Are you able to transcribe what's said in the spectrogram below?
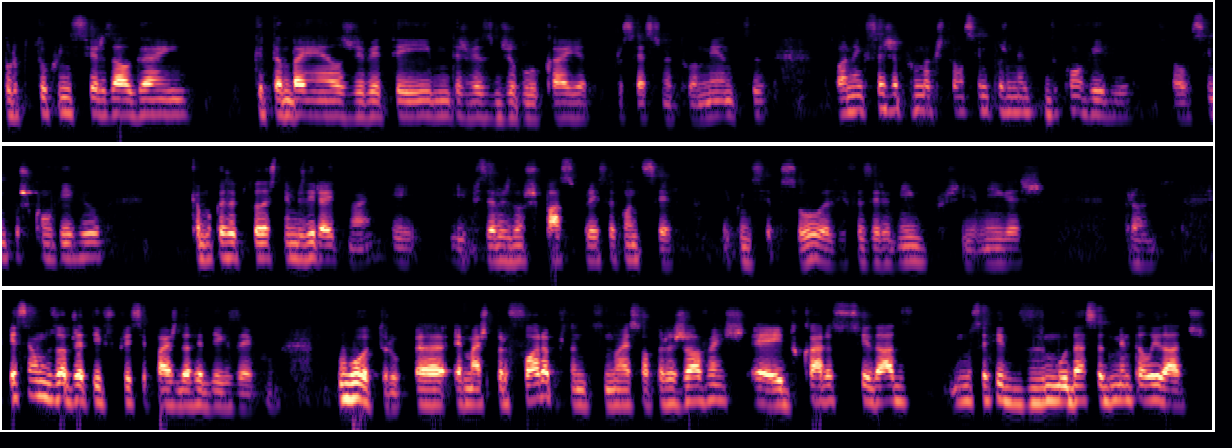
porque tu conheceres alguém que também é LGBTI muitas vezes desbloqueia-te processos na tua mente, ou nem que seja por uma questão simplesmente de convívio, só o simples convívio, que é uma coisa que todas temos direito, não é? E, e precisamos de um espaço para isso acontecer, e conhecer pessoas, e fazer amigos e amigas Pronto. Esse é um dos objetivos principais da Rede Execo. O outro uh, é mais para fora, portanto, não é só para jovens, é educar a sociedade no sentido de mudança de mentalidades.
